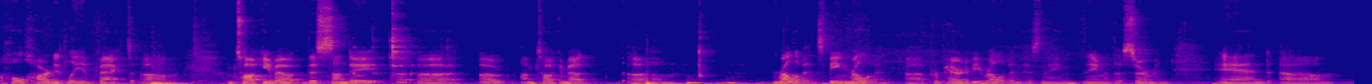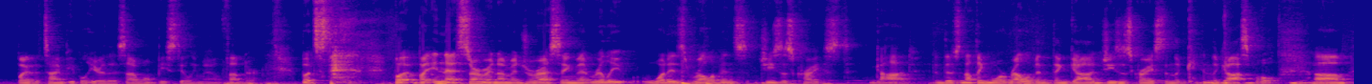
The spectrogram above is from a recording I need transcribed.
wholeheartedly. In fact, um, I'm talking about this Sunday. Uh, uh, uh, I'm talking about um, relevance, being relevant. Uh, Prepare to be relevant is the name name of the sermon, and um, by the time people hear this, I won't be stealing my own thunder. But st- but but in that sermon, I'm addressing that really what is relevance? Jesus Christ. God. There's nothing more relevant than God, Jesus Christ, in the in the gospel. Um,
